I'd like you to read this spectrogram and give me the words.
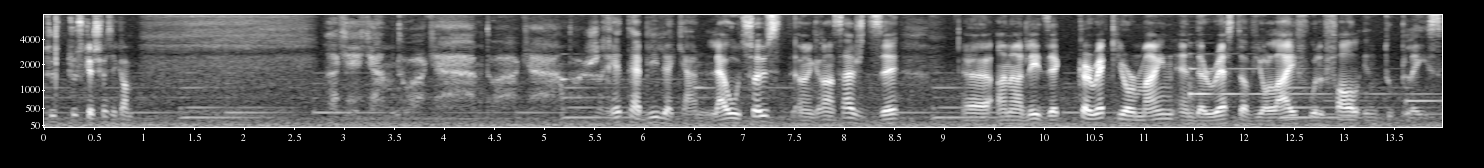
tout, ce que je fais, c'est comme, OK, calme-toi, calme-toi, calme-toi. Je rétablis le calme. La haute-seuse, un grand sage disait, euh, en anglais, il disait, correct your mind and the rest of your life will fall into place.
